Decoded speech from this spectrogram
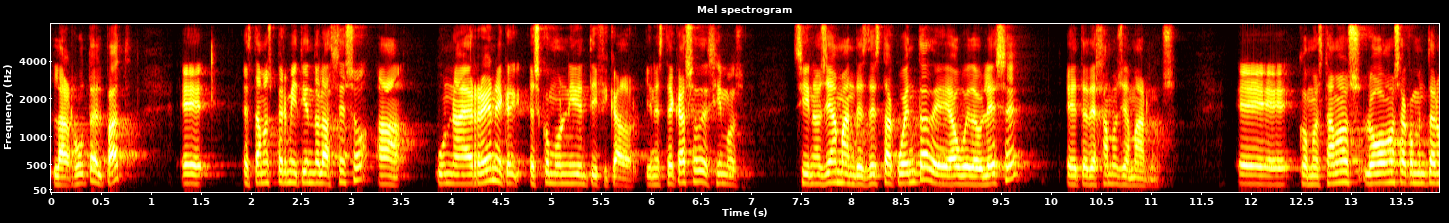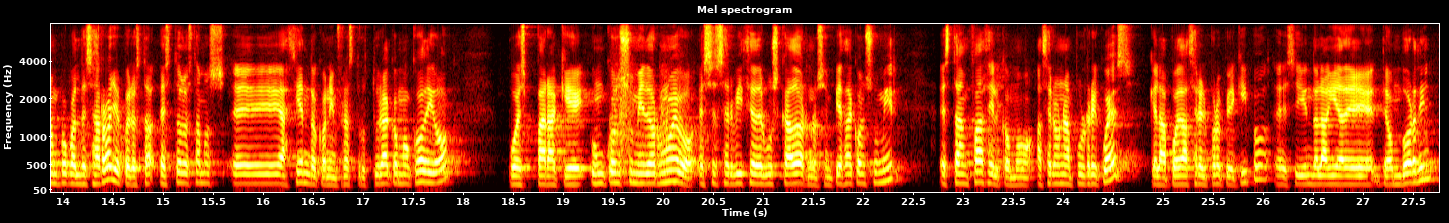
la ruta, el path, eh, estamos permitiendo el acceso a una ARN que es como un identificador. Y en este caso decimos, si nos llaman desde esta cuenta de AWS, te dejamos llamarnos. como estamos, luego vamos a comentar un poco el desarrollo, pero esto lo estamos haciendo con infraestructura como código, pues para que un consumidor nuevo ese servicio del buscador nos empiece a consumir, es tan fácil como hacer una pull request, que la puede hacer el propio equipo, eh, siguiendo la guía de, onboarding,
